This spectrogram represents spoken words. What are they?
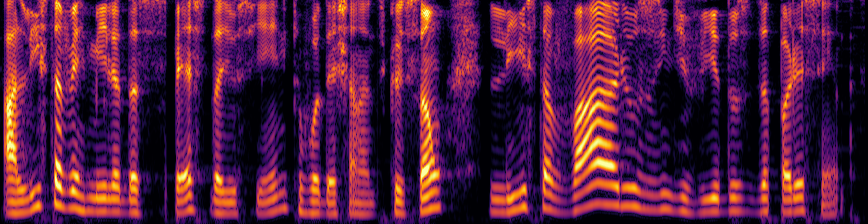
a lista vermelha das espécies da UCN, que eu vou deixar na descrição, lista vários indivíduos desaparecendo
